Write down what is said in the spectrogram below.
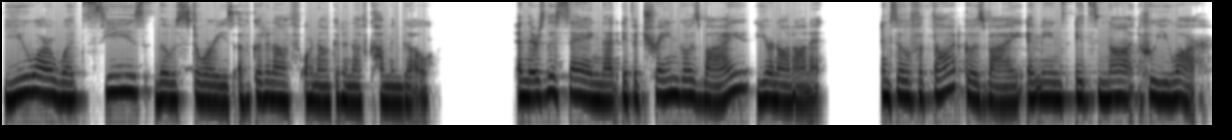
You are what sees those stories of good enough or not good enough come and go. And there's this saying that if a train goes by, you're not on it. And so if a thought goes by, it means it's not who you are.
